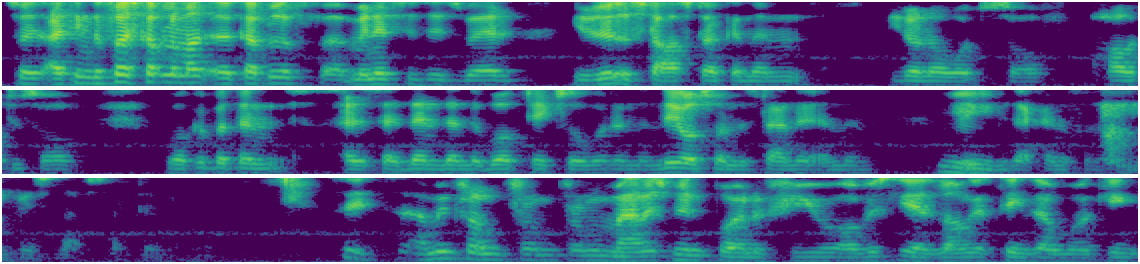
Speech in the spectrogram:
So I think the first couple of a couple of uh, minutes is, is where you're a little starstruck and then you don't know what to solve how to solve work. It but then as I said then then the work takes over and then they also understand it and then you that kind of a leverage in that perspective So it's, I mean, from, from, from a management point of view, obviously, as long as things are working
